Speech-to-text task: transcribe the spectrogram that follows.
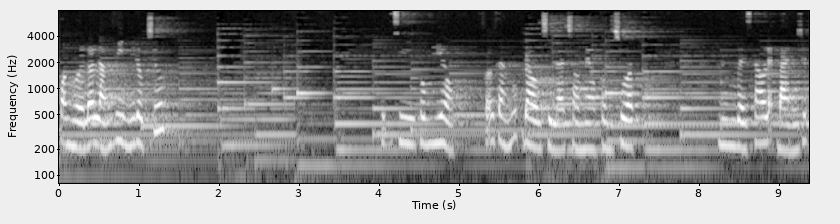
mọi người lo lắng gì mới được chứ. Thị Chi không hiểu, rõ ràng lúc đầu chỉ là trò mèo quần chuột. Nhưng về sau lại bàn đến chuyện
